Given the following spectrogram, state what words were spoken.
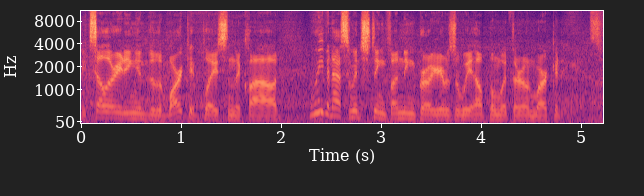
accelerating into the marketplace in the cloud. We even have some interesting funding programs where we help them with their own marketing needs.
